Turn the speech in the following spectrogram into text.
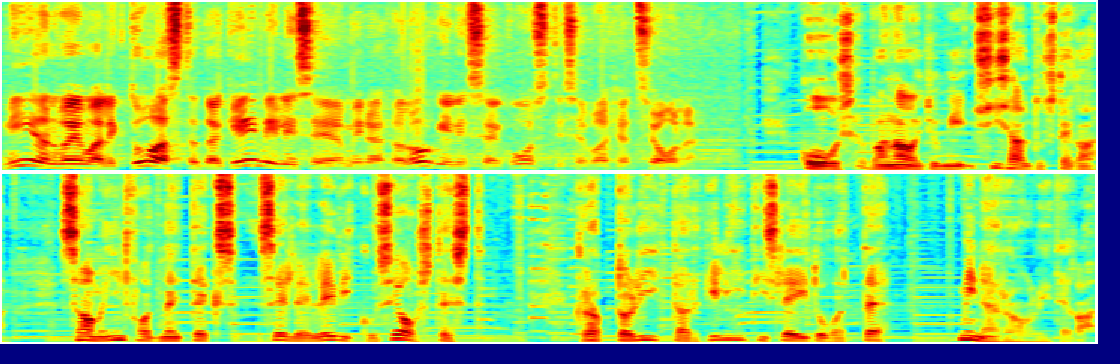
nii on võimalik tuvastada keemilise ja mineraloogilise koostise variatsioone. koos vanaadiumi sisaldustega saame infot näiteks selle leviku seostest kraptoliitargiliidis leiduvate mineraalidega.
